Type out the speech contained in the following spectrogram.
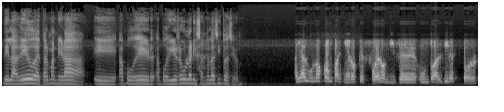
de la deuda de tal manera eh, a poder a poder ir regularizando la situación? Hay algunos compañeros que fueron, dice, junto al director,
